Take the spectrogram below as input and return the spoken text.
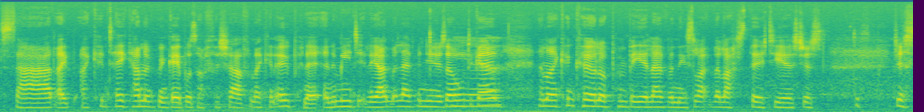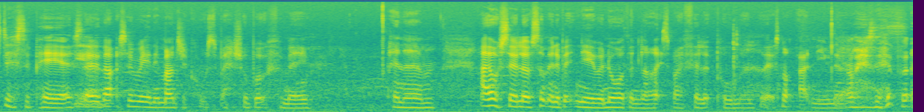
sad, I, I can take Anne of Green Gables off the shelf and I can open it, and immediately I'm 11 years old Yeah. again, and I can curl up and be 11. These like the last 30 years just just disappear. So Yeah. that's a really magical, special book for me. And um, I also love something a bit new, A Northern Lights by Philip Pullman. It's not that new now, is it? But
